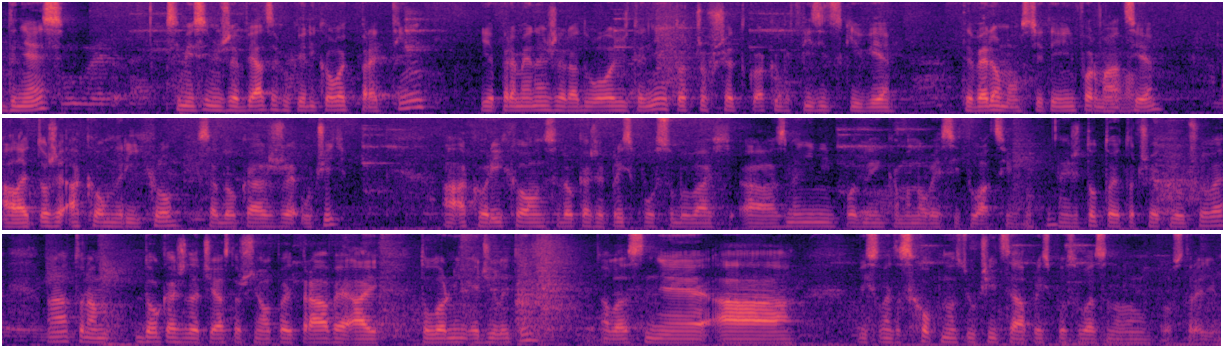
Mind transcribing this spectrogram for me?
Dnes si myslím, že viac ako kedykoľvek predtým je pre manažera dôležité nie to, čo všetko akoby fyzicky vie, tie vedomosti, tie informácie, ale to, že ako on rýchlo sa dokáže učiť a ako rýchlo on sa dokáže prispôsobovať a zmeneným podmienkam a novej situácii. Uh-huh. Takže toto je to, čo je kľúčové. A na to nám dokáže dať čiastočne odpoveď práve aj to learning agility a vlastne a vyslovene tá schopnosť učiť sa a prispôsobovať sa novému prostrediu.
